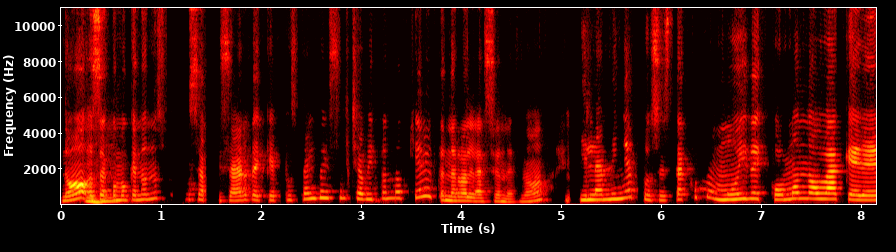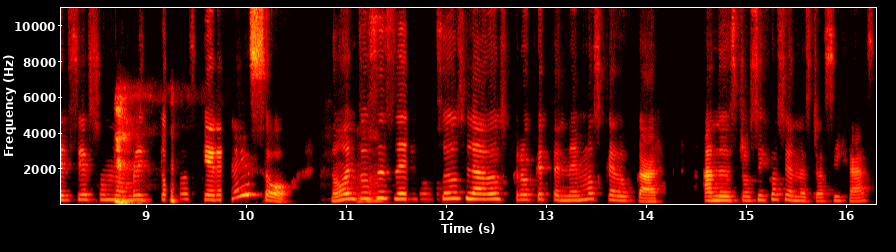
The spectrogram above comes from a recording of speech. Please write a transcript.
¿no? O sea, como que no nos podemos a pesar de que pues tal vez el chavito no quiere tener relaciones, ¿no? Y la niña pues está como muy de cómo no va a querer si es un hombre y todos quieren eso. ¿no? Entonces, de los dos lados creo que tenemos que educar a nuestros hijos y a nuestras hijas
